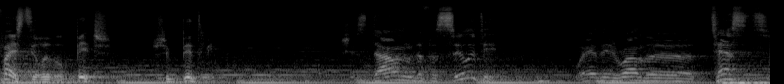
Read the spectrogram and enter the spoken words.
Feisty little bitch. She bit me. She's down in the facility where they run the tests.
